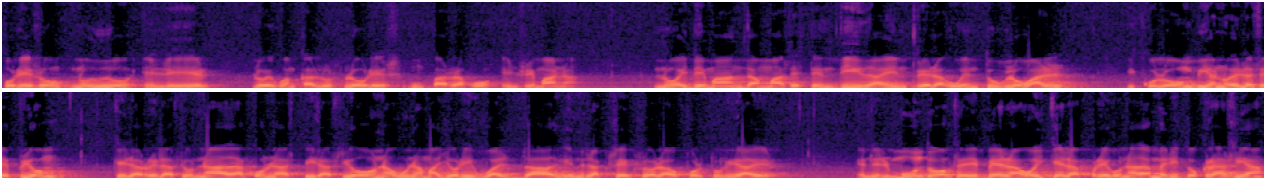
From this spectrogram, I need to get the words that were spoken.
Por eso no dudo en leer lo de Juan Carlos Flores, un párrafo en semana. No hay demanda más extendida entre la juventud global y Colombia no es la excepción que la relacionada con la aspiración a una mayor igualdad en el acceso a las oportunidades. En el mundo se desvela hoy que la pregonada meritocracia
